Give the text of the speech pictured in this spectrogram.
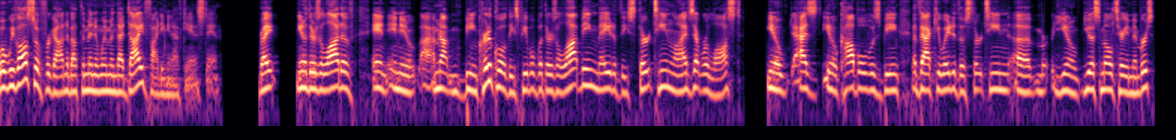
But we've also forgotten about the men and women that died fighting in Afghanistan, right? You know, there's a lot of, and, and you know, I'm not being critical of these people, but there's a lot being made of these 13 lives that were lost. You know, as you know, Kabul was being evacuated, those 13, uh, you know, U.S. military members,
